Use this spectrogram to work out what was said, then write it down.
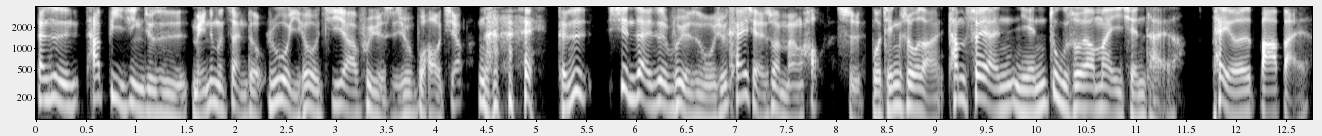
但是它毕竟就是没那么战斗。如果以后 GR Prius 就不好讲。可是。现在这个 Prius 我觉得开起来算蛮好的。是我听说了，他们虽然年度说要卖一千台了，配额八百，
